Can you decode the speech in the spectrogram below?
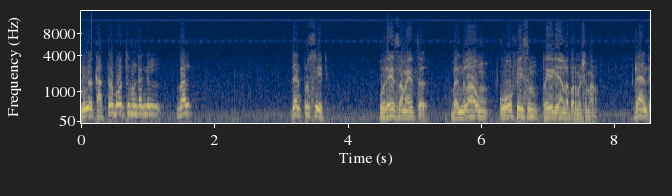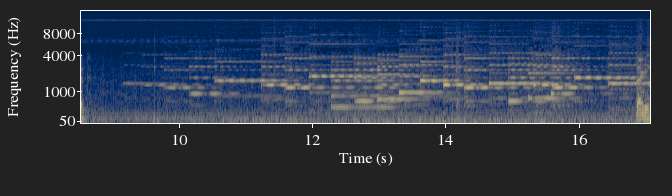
നിങ്ങൾക്ക് അത്ര ബോധ്യമുണ്ടെങ്കിൽ വെൽ ദെൻ പ്രൊസീഡ് ഒരേ സമയത്ത് ബംഗ്ലാവും ഓഫീസും റെയ്ഡ് ചെയ്യാനുള്ള പെർമിഷൻ വേണം. ഗ്രാൻഡഡ് താങ്ക് യു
